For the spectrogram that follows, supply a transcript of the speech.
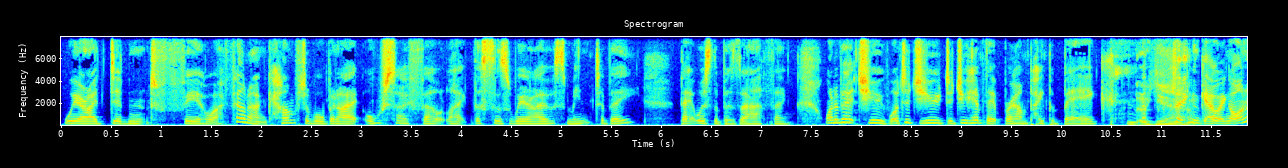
where I didn't feel, I felt uncomfortable, but I also felt like this is where I was meant to be. That was the bizarre thing. What about you? What did you, did you have that brown paper bag Uh, yeah. thing going on?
